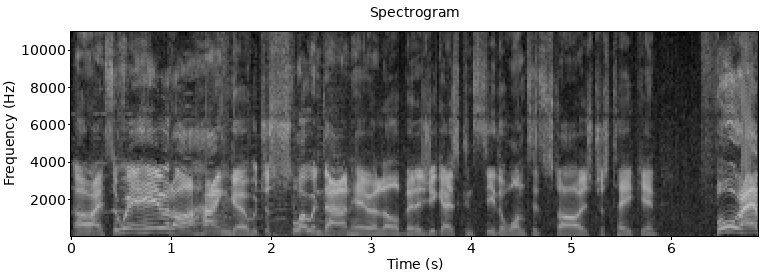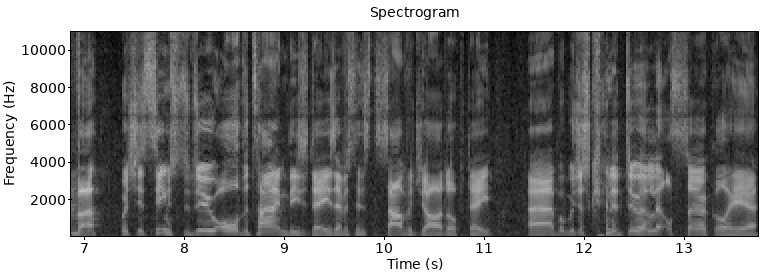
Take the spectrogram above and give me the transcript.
All right, so we're here at our hangar. We're just slowing down here a little bit. As you guys can see, the wanted star is just taking forever, which it seems to do all the time these days, ever since the salvage yard update. Uh, but we're just going to do a little circle here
